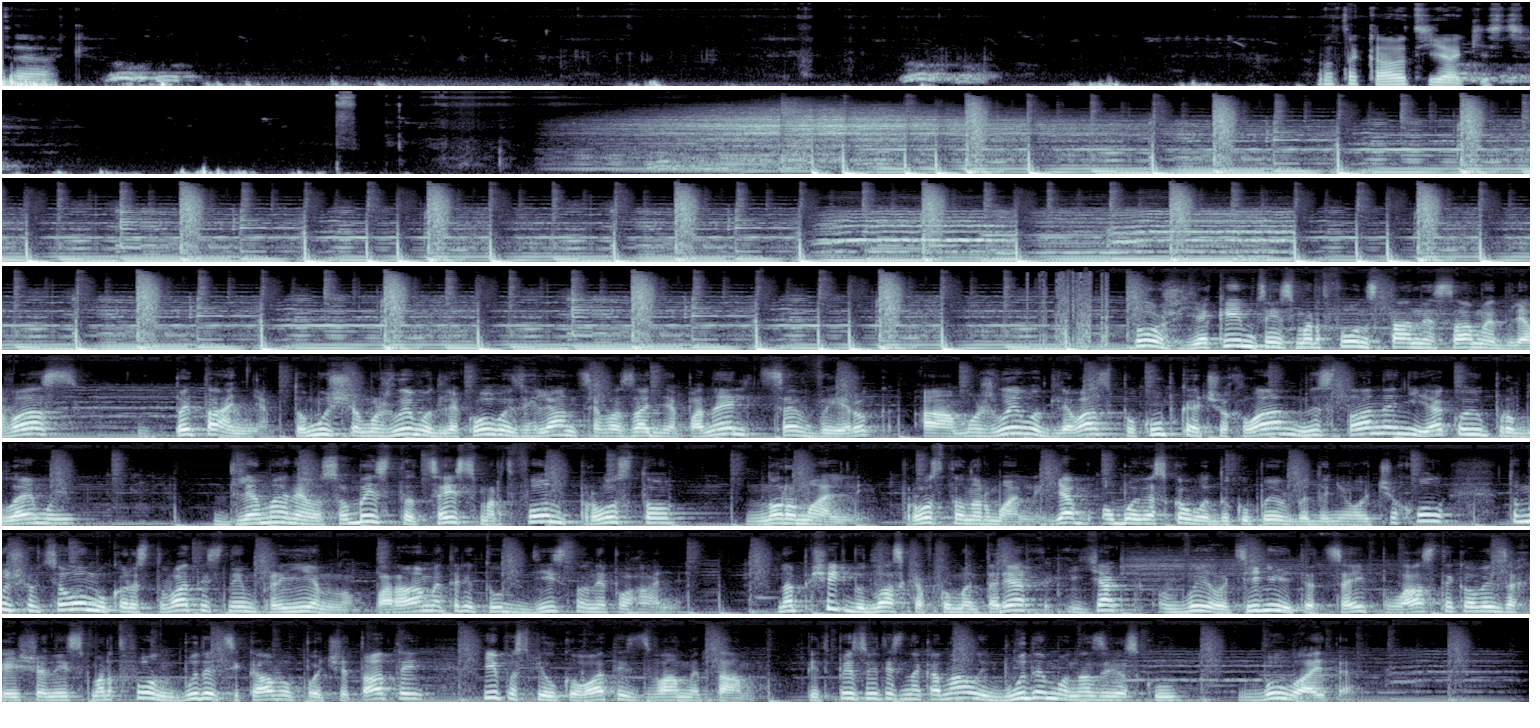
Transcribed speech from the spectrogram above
Так. Отака от якість. Тож, яким цей смартфон стане саме для вас? Питання, тому що можливо для когось глянцева задня панель це вирок, а можливо для вас покупка чохла не стане ніякою проблемою. Для мене особисто цей смартфон просто нормальний. Просто нормальний. Я б обов'язково докупив би до нього чохол, тому що в цілому користуватись ним приємно. Параметри тут дійсно непогані. Напишіть, будь ласка, в коментарях, як ви оцінюєте цей пластиковий захищений смартфон. Буде цікаво почитати і поспілкуватись з вами там. Підписуйтесь на канал і будемо на зв'язку. Бувайте!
